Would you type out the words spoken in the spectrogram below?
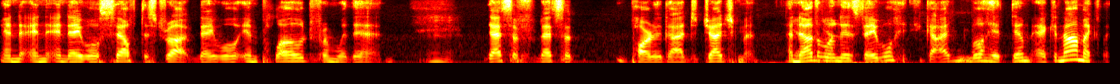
and and and they will self-destruct. They will implode from within. Mm. That's a that's a part of God's judgment. Another yeah. one is they will God will hit them economically.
